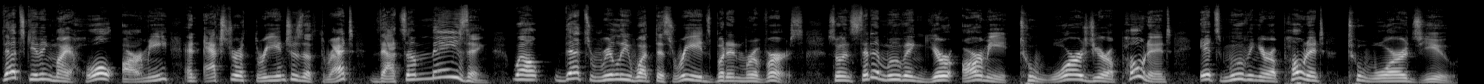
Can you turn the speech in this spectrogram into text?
that's giving my whole army an extra three inches of threat? That's amazing. Well, that's really what this reads, but in reverse. So instead of moving your army towards your opponent, it's moving your opponent towards you.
